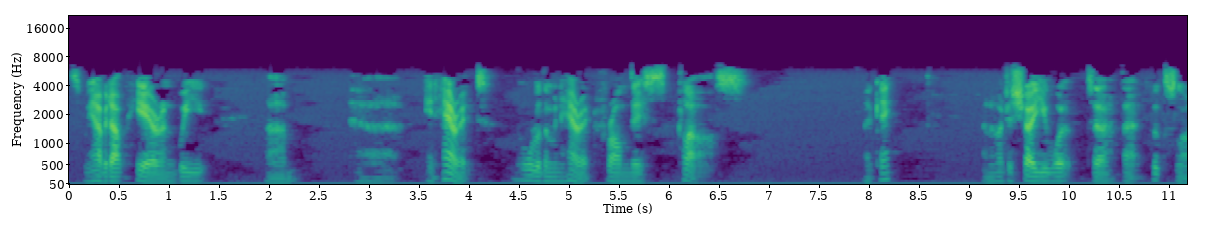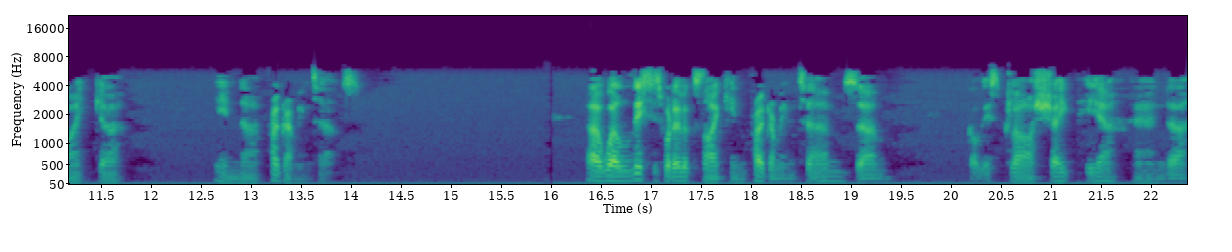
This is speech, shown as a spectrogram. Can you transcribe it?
So we have it up here, and we um, uh, inherit all of them inherit from this class. Okay and I'll just show you what uh, that looks like uh, in uh, programming terms. Uh, well, this is what it looks like in programming terms. Um, got this class shape here, and uh,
